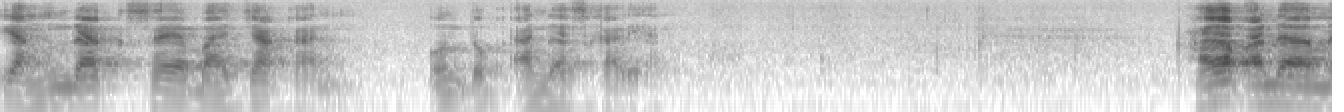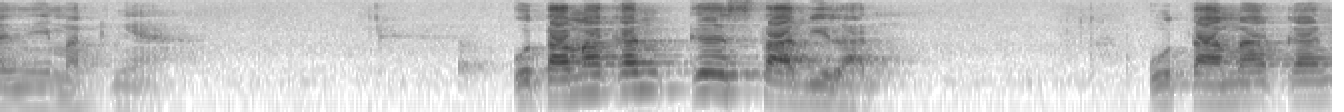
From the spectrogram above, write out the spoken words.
yang hendak saya bacakan untuk Anda sekalian. Harap Anda menyimaknya. Utamakan kestabilan. Utamakan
